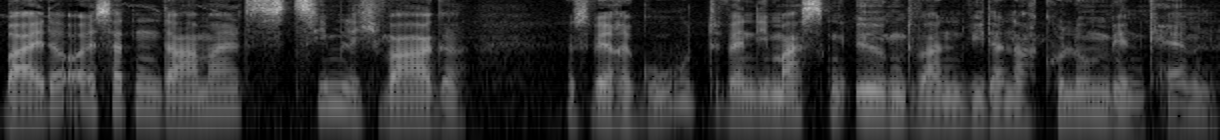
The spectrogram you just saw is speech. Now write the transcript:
Beide äußerten damals ziemlich vage, es wäre gut, wenn die Masken irgendwann wieder nach Kolumbien kämen.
